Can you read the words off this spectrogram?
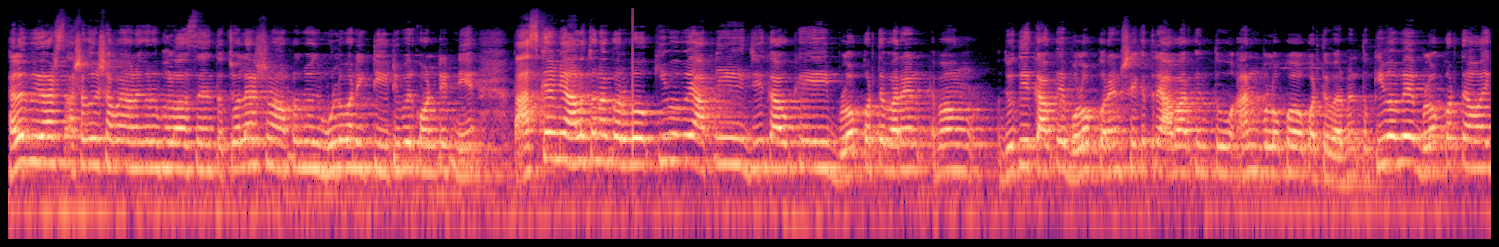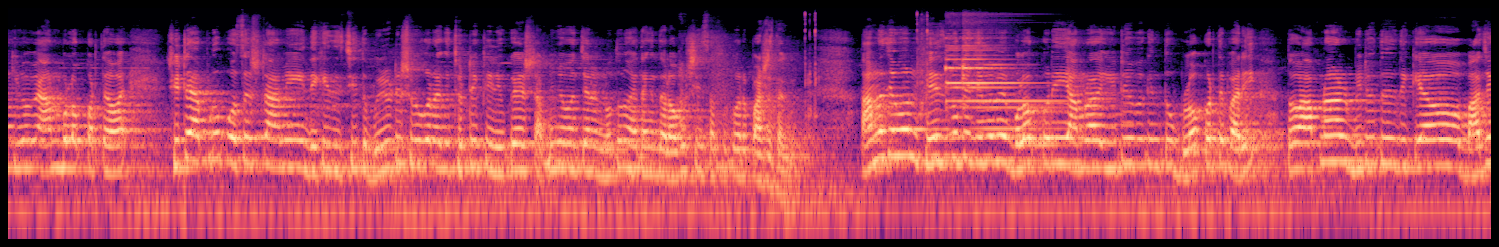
হ্যালো ভিউয়ার্স আশা করি সবাই অনেক অনেক ভালো আছেন। তো চলে আসলাম জন্য মূল্যবান একটি ইউটিউবের কন্টেন্ট নিয়ে। তো আজকে আমি আলোচনা করব কীভাবে আপনি যে কাউকে ব্লক করতে পারেন এবং যদি কাউকে ব্লক করেন, সেক্ষেত্রে আবার কিন্তু আনব্লকও করতে পারবেন। তো কীভাবে ব্লক করতে হয়, কীভাবে আনব্লক করতে হয়, সেটা পুরো প্রসেসটা আমি দেখিয়ে দিচ্ছি। তো ভিডিওটি শুরু করার আগে ছোট্ট একটি রিকোয়েস্ট আপনি যখন চ্যানেল নতুন হয়ে থাকেন, তাহলে অবশ্যই সাবস্ক্রাইব করে পাশে থাকবেন। তো আমরা যেমন ফেসবুকে যেভাবে ব্লগ করি, আমরা ইউটিউবে কিন্তু ব্লগ করতে পারি। তো আপনার ভিডিওতে যদি কেউ বাজে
